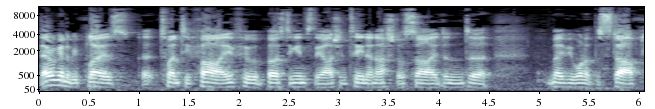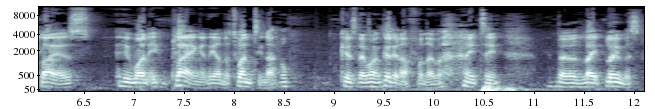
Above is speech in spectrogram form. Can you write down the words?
There are going to be players at 25 who are bursting into the Argentina national side and uh, maybe one of the star players who weren't even playing at the under 20 level because they weren't good enough when they were 18. The late bloomers.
